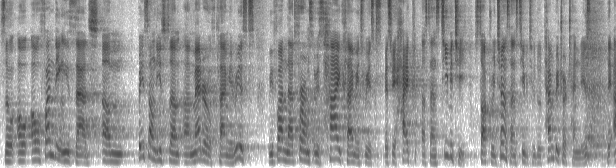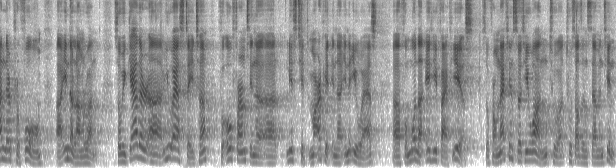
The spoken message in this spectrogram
So our, our finding is that um, based on this um, uh, of climate risks, we found that firms with high climate risks, basically high uh, sensitivity, stock return sensitivity to temperature changes, they underperform uh, in the long run. So we gather uh, US data for all firms in the uh, listed market in the, in the US uh, for more than 85 years. So from 1931 to uh, 2017.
